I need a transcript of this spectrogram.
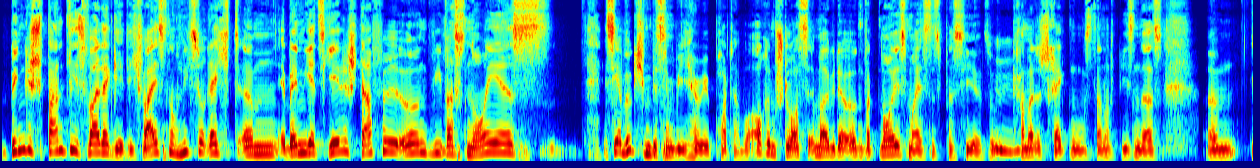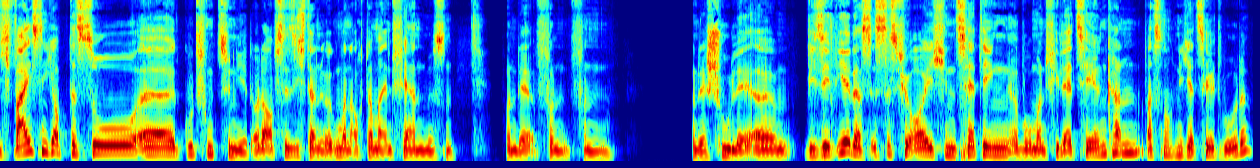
bin gespannt, wie es weitergeht. Ich weiß noch nicht so recht, ähm, wenn jetzt jede Staffel irgendwie was Neues, ist ja wirklich ein bisschen wie Harry Potter, wo auch im Schloss immer wieder irgendwas Neues meistens passiert. So Kammer des Schreckens, dann noch dies und das. Ähm, ich weiß nicht, ob das so äh, gut funktioniert oder ob sie sich dann irgendwann auch da mal entfernen müssen von der, von, von, von der Schule. Ähm, wie seht ihr das? Ist das für euch ein Setting, wo man viel erzählen kann, was noch nicht erzählt wurde?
